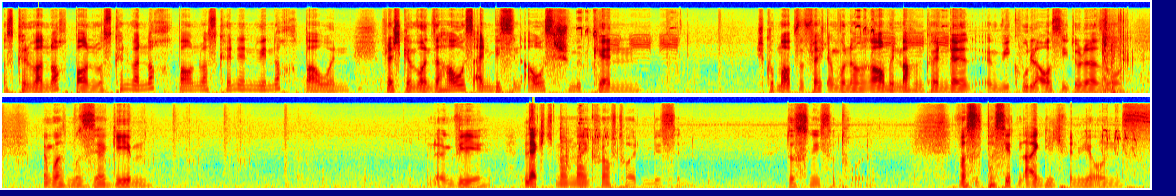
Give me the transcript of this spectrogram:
Was können wir noch bauen? Was können wir noch bauen? Was können wir noch bauen? Vielleicht können wir unser Haus ein bisschen ausschmücken. Ich guck mal, ob wir vielleicht irgendwo noch einen Raum hinmachen können, der irgendwie cool aussieht oder so. Irgendwas muss es ja geben. Und irgendwie leckt man Minecraft heute ein bisschen. Das ist nicht so toll. Was ist passiert denn eigentlich, wenn wir uns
